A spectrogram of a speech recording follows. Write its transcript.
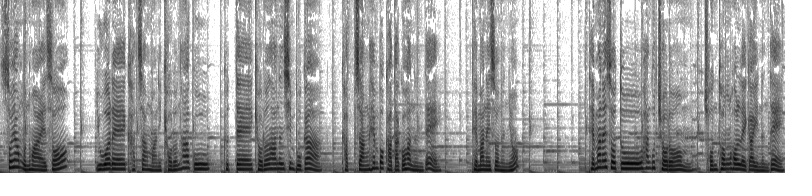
서양 문화에서 6월에 가장 많이 결혼하고 그때 결혼하는 신부가 가장 행복하다고 하는데 대만에서는요? 대만에서도 한국처럼 전통 혼례가 있는데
